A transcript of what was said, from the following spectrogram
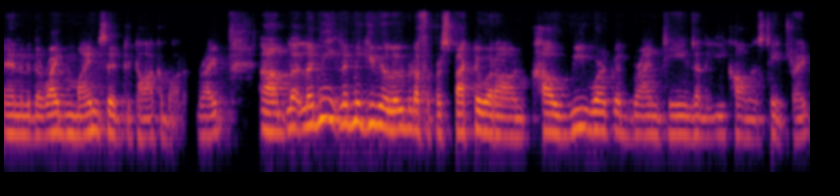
and with the right mindset to talk about it right? Um, let, let, me let me give you a little bit of a perspective around how we work with brand teams and the e-commerce teams right?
